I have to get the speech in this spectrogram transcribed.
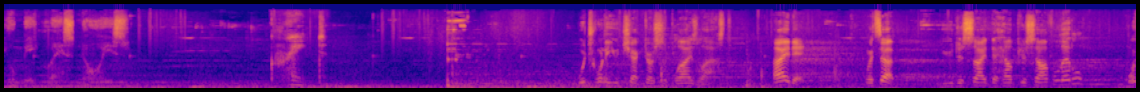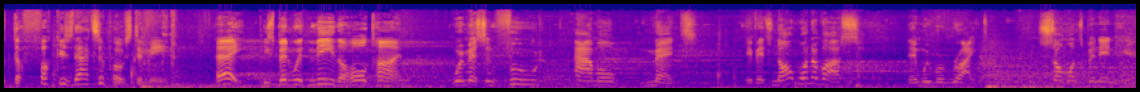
You'll make less noise. Great. Which one of you checked our supplies last? I did. What's up? You decide to help yourself a little? What the fuck is that supposed to mean? Hey, he's been with me the whole time. We're missing food, ammo, meds. If it's not one of us, then we were right. Someone's been in here.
